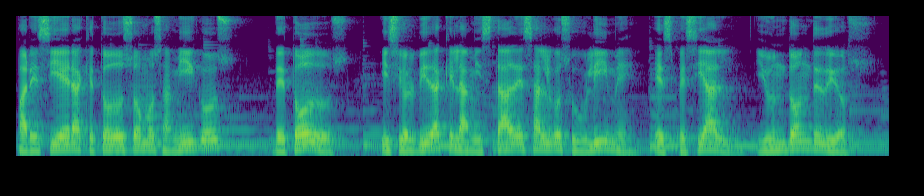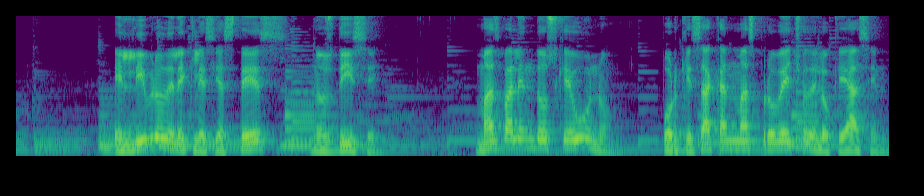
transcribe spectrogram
Pareciera que todos somos amigos de todos y se olvida que la amistad es algo sublime, especial y un don de Dios. El libro del Eclesiastés nos dice, más valen dos que uno, porque sacan más provecho de lo que hacen.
